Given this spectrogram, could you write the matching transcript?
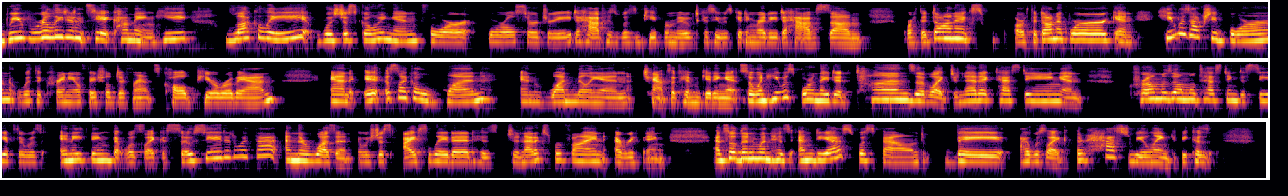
we really didn't see it coming. He luckily was just going in for oral surgery to have his wisdom teeth removed because he was getting ready to have some orthodontics, orthodontic work. And he was actually born with a craniofacial difference called Pierre Robin. And it is like a one and 1 million chance of him getting it. So when he was born, they did tons of like genetic testing and chromosomal testing to see if there was anything that was like associated with that. And there wasn't. It was just isolated. His genetics were fine, everything. And so then when his MDS was found, they, I was like, there has to be a link because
